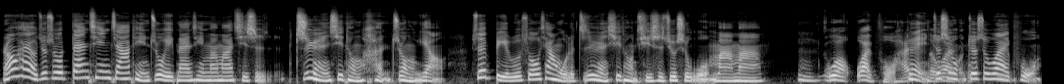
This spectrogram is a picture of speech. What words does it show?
然后还有就是说，单亲家庭作为单亲妈妈，其实资源系统很重要。所以，比如说像我的资源系统，其实就是我妈妈，嗯，外外婆还对，就是就是外婆。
